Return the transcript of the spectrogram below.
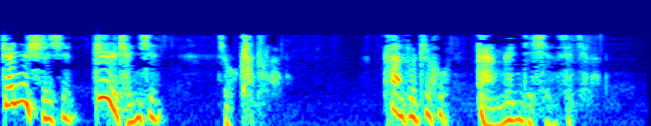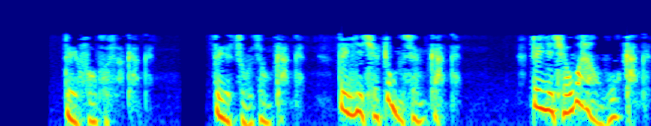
真实心、至诚心就看出来了。看出之后。感恩的心升起来，对佛菩萨感恩，对祖宗感恩，对一切众生感恩，对一切万物感恩。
